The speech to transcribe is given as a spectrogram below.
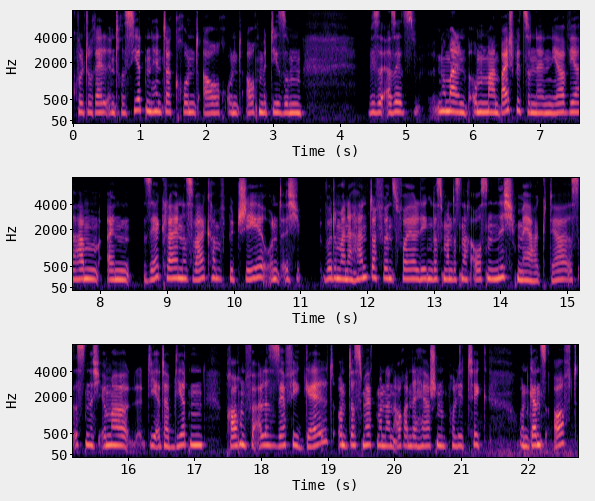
kulturell interessierten Hintergrund auch und auch mit diesem, also jetzt nur mal, um mal ein Beispiel zu nennen, ja, wir haben ein sehr kleines Wahlkampfbudget und ich würde meine Hand dafür ins Feuer legen, dass man das nach außen nicht merkt. Ja, es ist nicht immer, die Etablierten brauchen für alles sehr viel Geld und das merkt man dann auch an der herrschenden Politik. Und ganz oft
